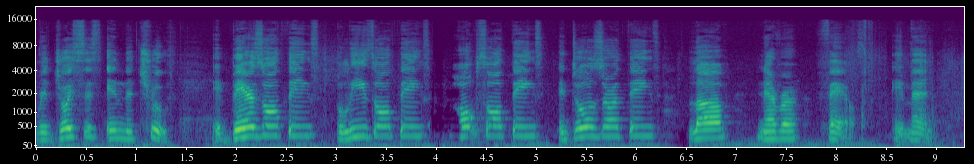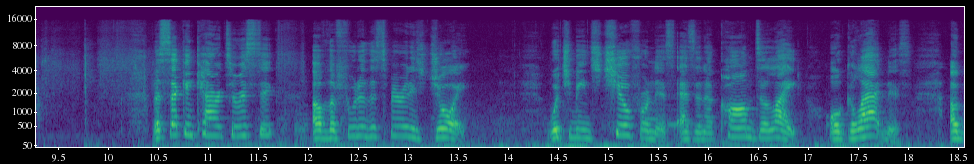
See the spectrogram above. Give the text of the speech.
rejoices in the truth. It bears all things, believes all things, hopes all things, endures all things. Love never fails. Amen. The second characteristic of the fruit of the Spirit is joy which means cheerfulness, as in a calm delight or gladness, a,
